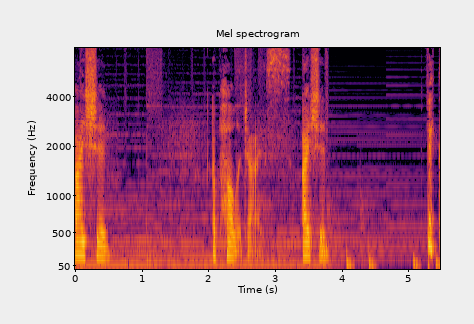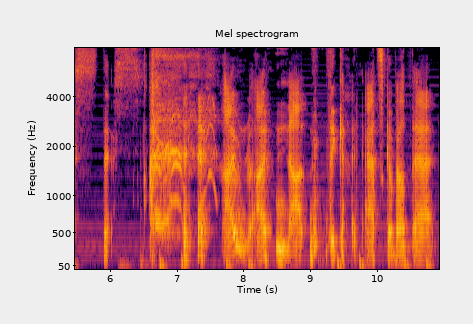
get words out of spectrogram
I should apologize. I should fix this. I'm I'm not the guy to ask about that.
